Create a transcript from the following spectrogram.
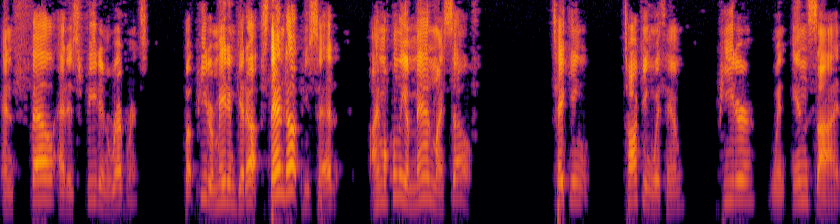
and fell at his feet in reverence. But Peter made him get up. Stand up, he said. I am only a man myself. Taking, talking with him, Peter went inside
